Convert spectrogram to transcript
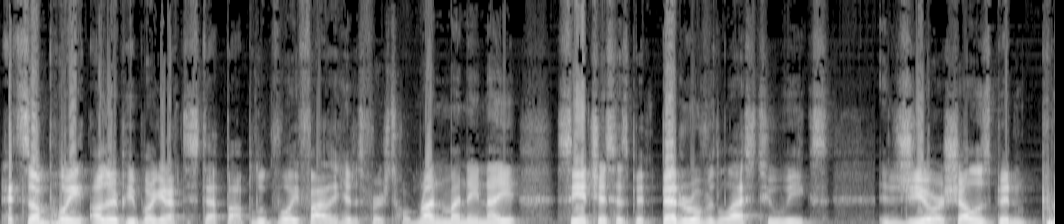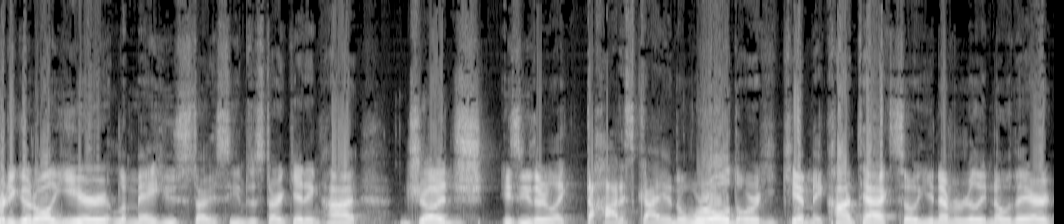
At some point, other people are going to have to step up. Luke Voit finally hit his first home run Monday night. Sanchez has been better over the last two weeks. Gio Urshela has been pretty good all year. LeMahieu start seems to start getting hot. Judge is either like the hottest guy in the world or he can't make contact, so you never really know there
